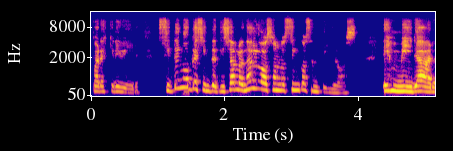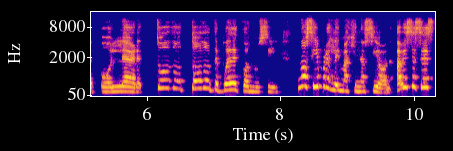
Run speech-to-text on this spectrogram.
para escribir. Si tengo que sintetizarlo en algo, son los cinco sentidos es mirar, oler, todo, todo te puede conducir. No siempre es la imaginación, a veces es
